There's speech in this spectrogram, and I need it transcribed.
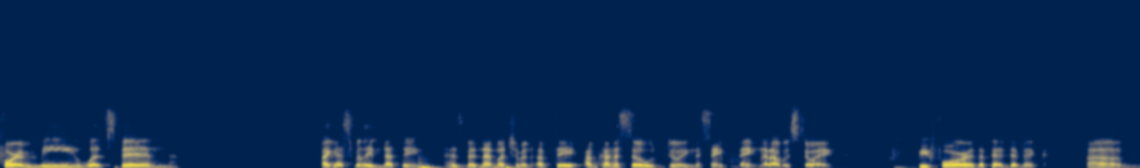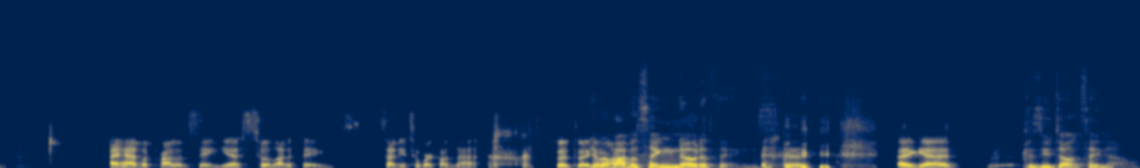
for me, what's been, I guess really nothing has been that much of an update. I'm kind of still doing the same thing that I was doing before the pandemic. Um, I have a problem saying yes to a lot of things, so I need to work on that. so doing You have a problem saying no to things I guess. because you don't say no.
